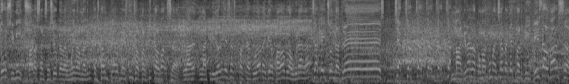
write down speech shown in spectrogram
dos i mig. Fa la sensació que de moment el Madrid està un pèl més dins el partit que el Barça. La, la cridòria és espectacular aquí al Palau Blaugrana. Jack Aitson de 3. Jack, Jack, Jack, Jack, Jack, Jack. M'agrada com ha començat aquest partit. És el Barça.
